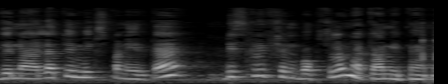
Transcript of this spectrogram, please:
இது நான் எல்லாத்தையும் மிக்ஸ் பண்ணியிருக்கேன். டிஸ்கிரிப்ஷன் பாக்ஸில் நான் காமிப்பேன்.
